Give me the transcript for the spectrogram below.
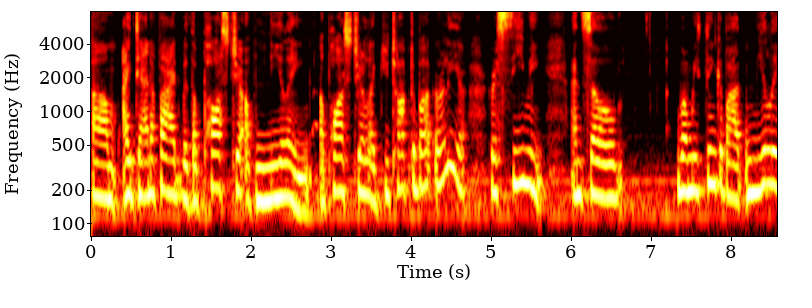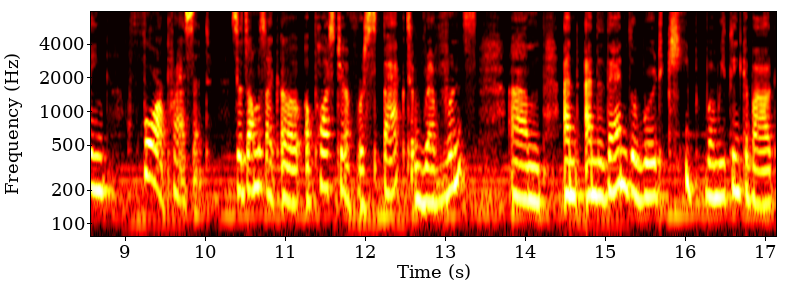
um, identified with a posture of kneeling, a posture like you talked about earlier, receiving. And so when we think about kneeling for a present, so it's almost like a, a posture of respect, reverence, um, and and then the word keep. When we think about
